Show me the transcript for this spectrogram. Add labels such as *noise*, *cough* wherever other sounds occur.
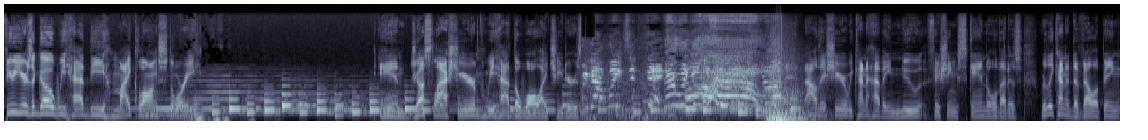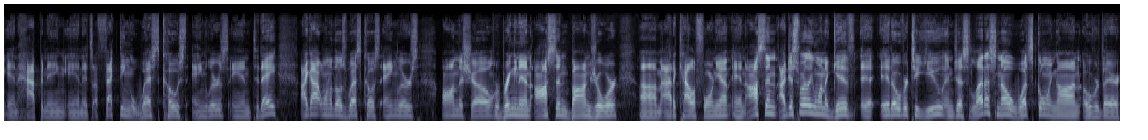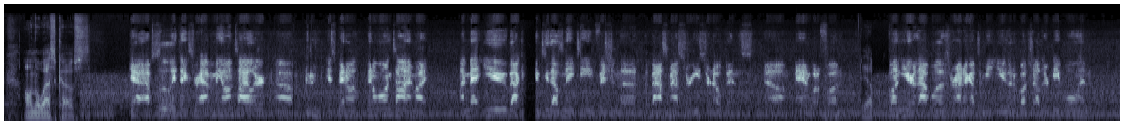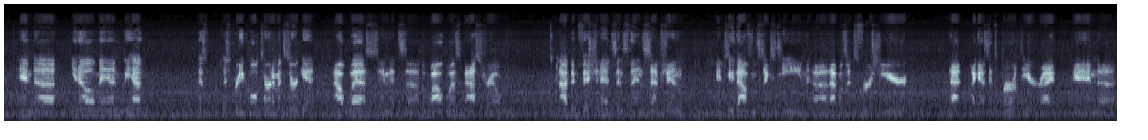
A few years ago, we had the Mike Long story. And just last year, we had the walleye cheaters. We got weights and fish. There we go. And now this year, we kind of have a new fishing scandal that is really kind of developing and happening, and it's affecting West Coast anglers. And today, I got one of those West Coast anglers on the show. We're bringing in Austin Bonjour um, out of California. And Austin, I just really want to give it, it over to you and just let us know what's going on over there on the West Coast. Yeah, absolutely. Thanks for having me on, Tyler. Um, *clears throat* it's been a been a long time. I I met you back in 2018 fishing the, the Bassmaster Eastern Opens. Um, man, what a fun Yep. fun year that was. Right, I got to meet you and a bunch of other people, and and uh, you know, man, we had this this pretty cool tournament circuit out west, and it's uh, the Wild West Bass Trail. And I've been fishing it since the inception in 2016. Uh, that was its first year. That I guess its birth year, right? And uh,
